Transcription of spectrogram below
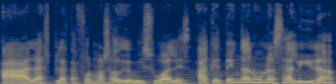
a las plataformas audiovisuales, a que tengan una salida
